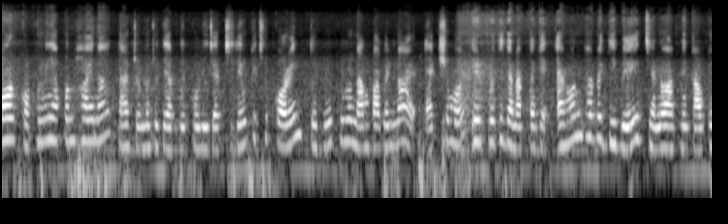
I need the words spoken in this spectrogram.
পর কখনোই আপন হয় না। তার জন্য যদি আপনি কলিজার চিজেও কিছু করেন, তবুও কোনো নাম পাবেন না। আর একসময় এর প্রতিদান আপনাকে এমন ভাবে দিবে যেন আপনি কাউকে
